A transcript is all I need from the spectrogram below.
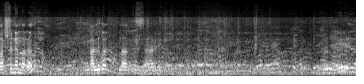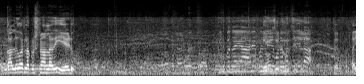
ఫస్ట్ నెంబరు. కల్లుగొల్ల కృష్ణారెడ్డి కల్లుగొట్ల కృష్ణ వాళ్ళది ఏడు తిరుపతి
